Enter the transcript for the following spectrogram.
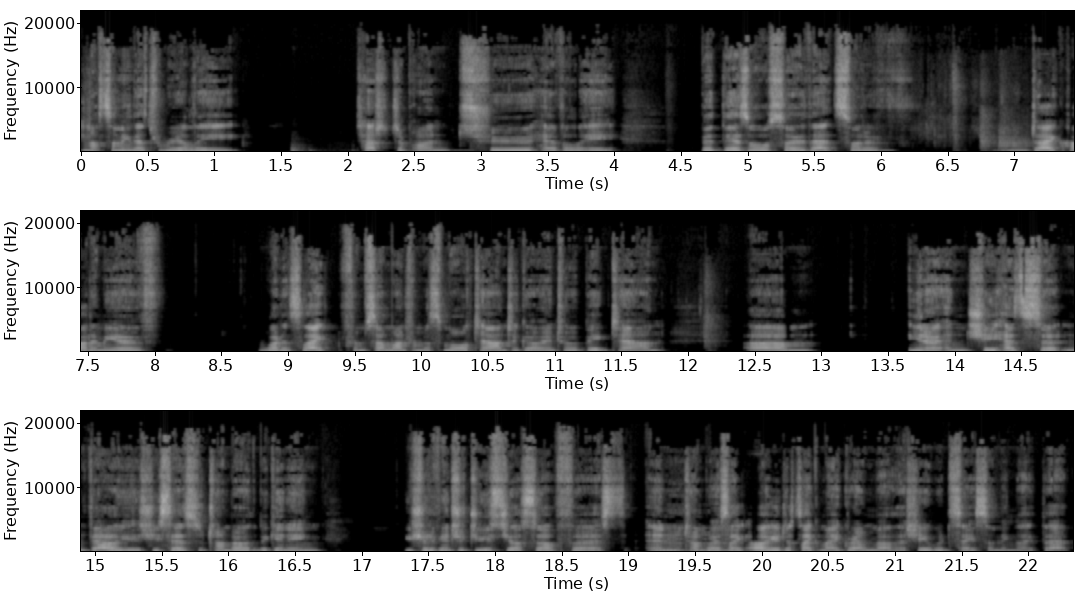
not something that's really touched upon too heavily, but there's also that sort of dichotomy of what it's like from someone from a small town to go into a big town. Um, you know, and she has certain values. She says to Tombo at the beginning, "You should have introduced yourself first. And mm-hmm. Tombo's like, "Oh, you're just like my grandmother." She would say something like that.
